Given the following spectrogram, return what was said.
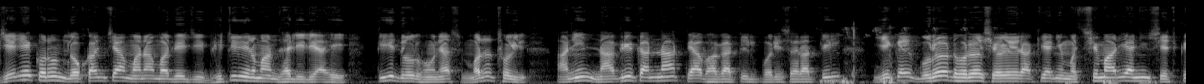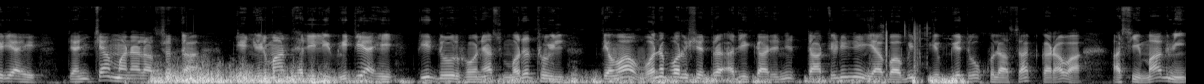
जेणेकरून लोकांच्या मनामध्ये जी भीती निर्माण झालेली आहे ती दूर होण्यास मदत होईल आणि नागरिकांना त्या भागातील परिसरातील जे काही गुरंढोरं शेळे राखी आणि मच्छीमारी आणि शेतकरी आहेत त्यांच्या मनालासुद्धा जी निर्माण झालेली भीती आहे ती दूर होण्यास मदत होईल. तेव्हा वनपरिक्षेत्र अधिकाऱ्यांनी तातडीने याबाबत योग्य तो खुलासा करावा अशी मागणी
